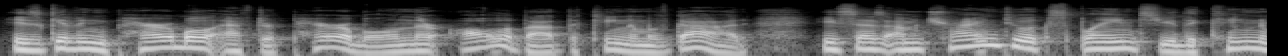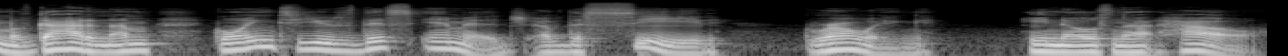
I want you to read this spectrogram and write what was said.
He's giving parable after parable, and they're all about the kingdom of God. He says, I'm trying to explain to you the kingdom of God, and I'm going to use this image of the seed growing. He knows not how.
